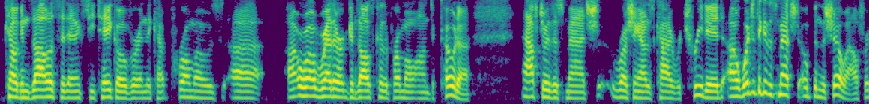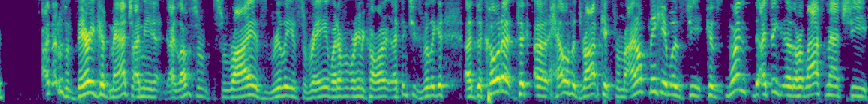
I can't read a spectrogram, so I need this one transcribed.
Raquel Gonzalez at NXT Takeover, and they cut promos, uh, uh, or rather, Gonzalez cut a promo on Dakota after this match, rushing out as Kai retreated. Uh, what did you think of this match to open the show, Alfred? I thought it was a very good match. I mean, I love Sar- Sarai. It's really Sarai, whatever we're gonna call her. I think she's really good. Uh, Dakota took a hell of a drop kick from her. I don't think it was she because one. I think uh, her last match, she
